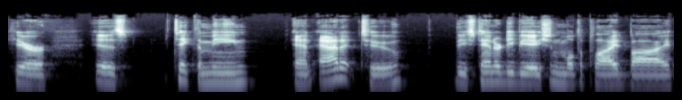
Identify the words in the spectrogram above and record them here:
here is take the mean and add it to the standard deviation multiplied by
